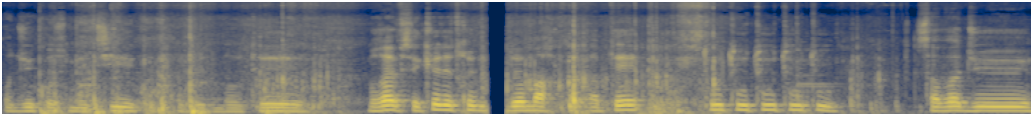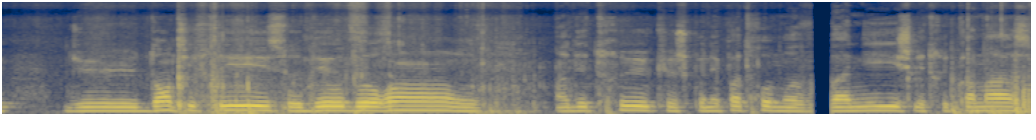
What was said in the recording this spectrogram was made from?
Produits cosmétiques produits de beauté. Bref, c'est que des trucs de marque, t'as capté Tout, tout, tout, tout, tout. Ça va du, du dentifrice au déodorant, au- à des trucs que je connais pas trop, moi. Vaniche, les trucs Hamas.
